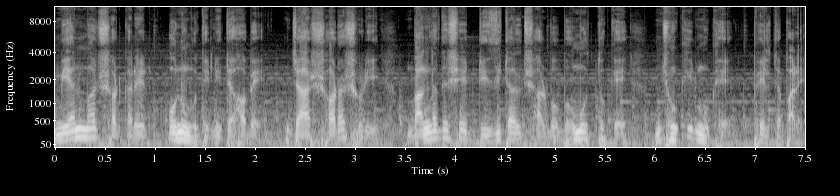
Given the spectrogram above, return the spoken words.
মিয়ানমার সরকারের অনুমতি নিতে হবে, যা সরাসরি বাংলাদেশের ডিজিটাল সার্বভৌমত্বকে ঝুঁকির মুখে ফেলতে পারে।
